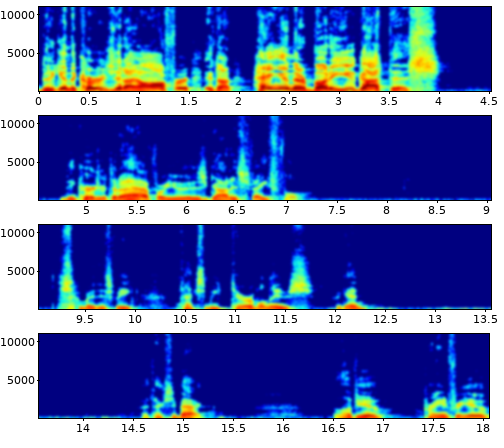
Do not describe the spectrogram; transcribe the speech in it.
But again, the courage that I offer is not, hang in there, buddy, you got this. The encouragement that I have for you is God is faithful. Somebody this week texted me terrible news. Again, I text you back. I love you. I'm praying for you.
